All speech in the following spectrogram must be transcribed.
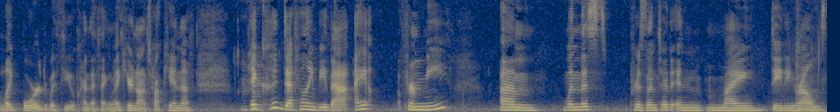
like bored with you kind of thing like you're not talking enough mm-hmm. it could definitely be that i for me um when this presented in my dating realms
